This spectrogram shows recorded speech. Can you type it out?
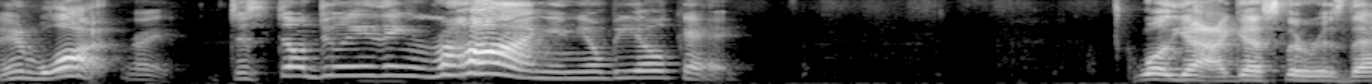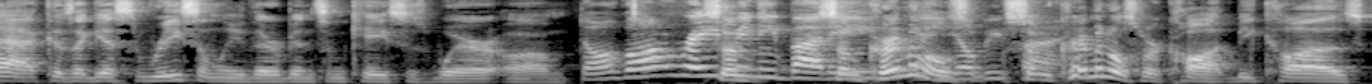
and what? Right. Just don't do anything wrong and you'll be okay. Well, yeah, I guess there is that because I guess recently there have been some cases where um, Don't go out and rape some, anybody. some criminals some criminals were caught because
